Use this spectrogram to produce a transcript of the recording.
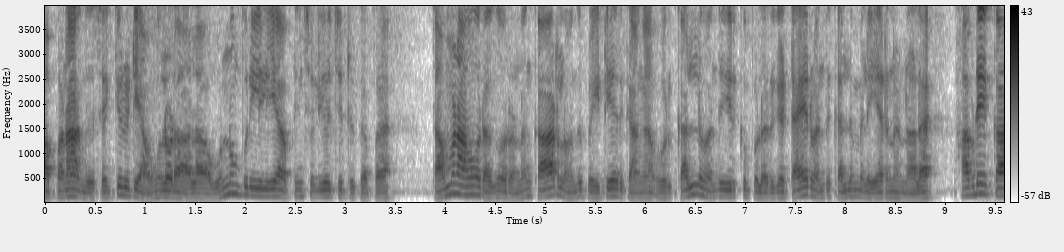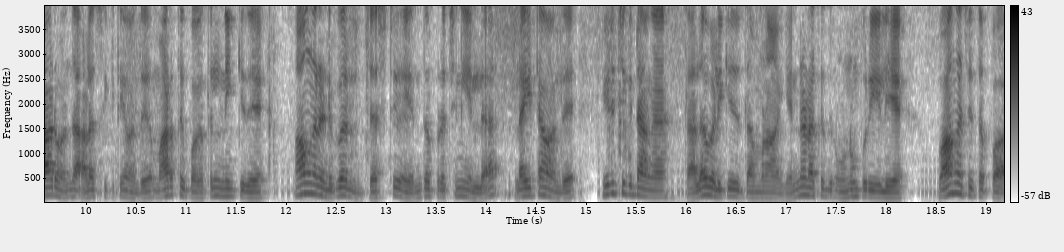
அப்போனா அந்த செக்யூரிட்டி அவங்களோட ஆளா? ஒன்றும் புரியலையே அப்படின்னு சொல்லி வச்சுட்டு இருக்கப்ப தமனாவும் ரகுவரனும் காரில் வந்து போயிட்டே இருக்காங்க. ஒரு கல் வந்து இருக்கு போல இருக்குது டயர் வந்து கல் மேலே ஏறினனால அப்படியே கார் வந்து அலசிக்கிட்டே வந்து மரத்துக்கு பக்கத்தில் நிற்கிது அவங்க ரெண்டு பேர் ஜஸ்ட்டு எந்த பிரச்சனையும் இல்லை. லைட்டாக வந்து இடிச்சுக்கிட்டாங்க. தலை வலிக்குது தமனா. என்ன நடக்குதுன்னு ஒன்றும் புரியலையே. வாங்க சித்தப்பா.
